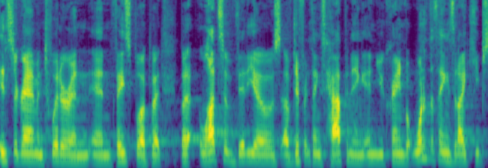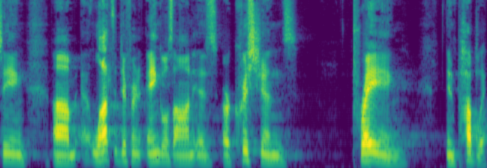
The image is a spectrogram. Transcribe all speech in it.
Instagram and Twitter and, and Facebook, but, but lots of videos of different things happening in Ukraine. But one of the things that I keep seeing um, lots of different angles on is are Christians praying in public.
